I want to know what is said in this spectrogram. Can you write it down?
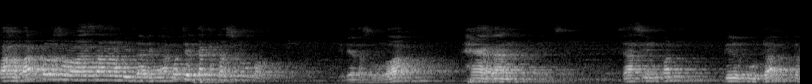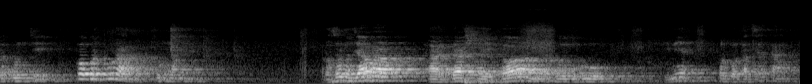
Sahabat Rasulullah SAW bisa aku cerita ke Rasulullah. Jadi Rasulullah heran. Saya simpan di gudang terkunci kok berkurang semuanya Rasul menjawab ada syaitan yakuluhu ini perbuatan setan.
